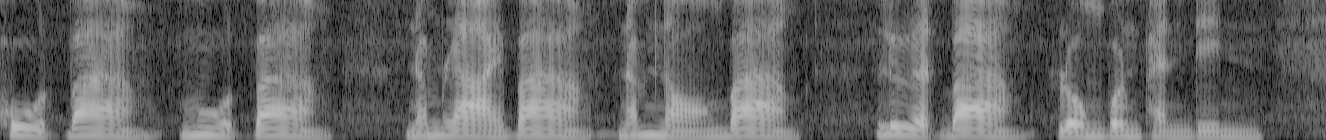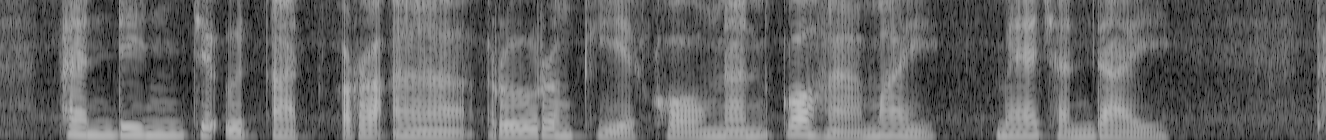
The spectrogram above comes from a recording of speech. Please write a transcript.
คูดบ้าง มูดบ้าง น้ำลายบ้าง น้ำหนองบ้าง เลือดบ้าง ลงบนแผ่นดิน แผ่นดินจะอึดอัดระอาหรือรังเกียจของนั้นก็หาไม่ แม้ฉันใด เธ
